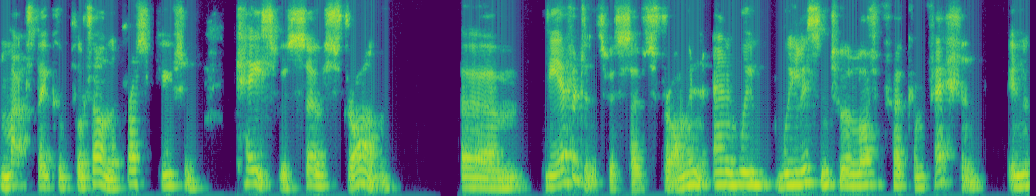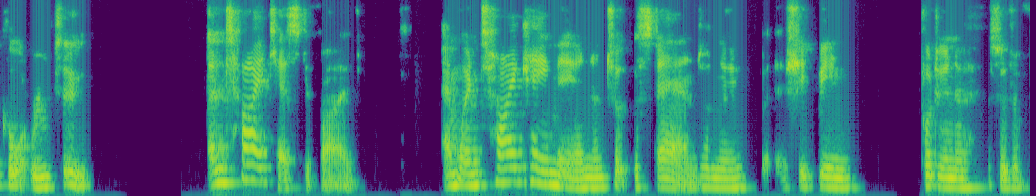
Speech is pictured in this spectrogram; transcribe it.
much they could put on. The prosecution case was so strong. Um, the evidence was so strong, and, and we we listened to a lot of her confession in the courtroom too. And Ty testified. And when Ty came in and took the stand, and the, she'd been put in a sort of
